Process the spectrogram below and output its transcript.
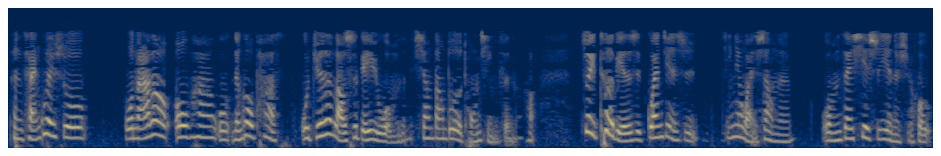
很惭愧？说我拿到欧趴，我能够 pass，我觉得老师给予我们相当多的同情分哈。最特别的是，关键是今天晚上呢，我们在谢师宴的时候，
